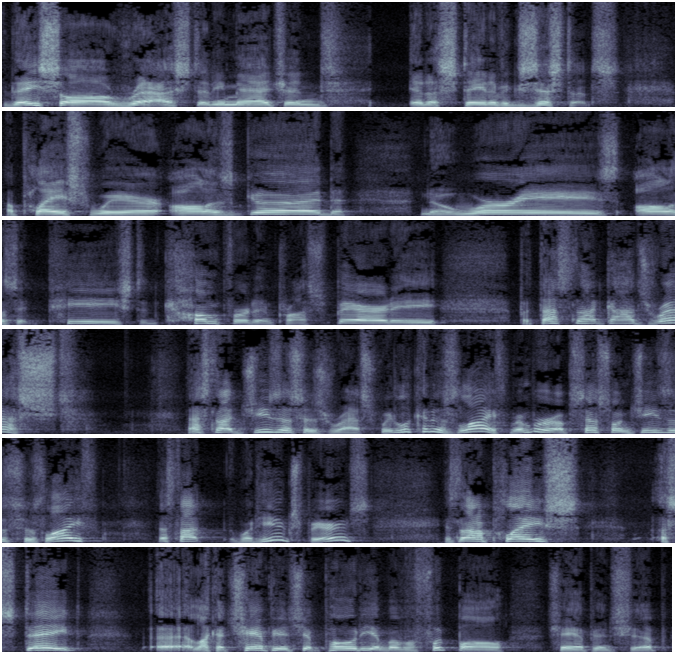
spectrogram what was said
They saw rest and imagined it a state of existence, a place where all is good, no worries, all is at peace and comfort and prosperity. But that's not God's rest. That's not Jesus' rest. We look at his life. Remember, obsess on Jesus' life? That's not what he experienced. It's not a place, a state, uh, like a championship podium of a football championship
